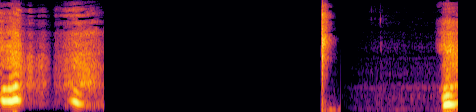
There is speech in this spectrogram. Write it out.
Yeah. Yeah.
